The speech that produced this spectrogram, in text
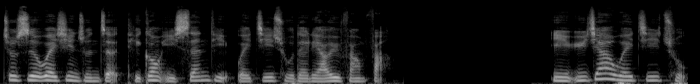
就是为幸存者提供以身体为基础的疗愈方法，以瑜伽为基础，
